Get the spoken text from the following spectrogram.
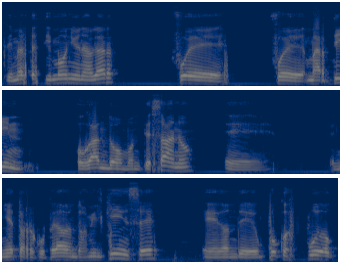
primer testimonio en hablar fue, fue Martín Ogando Montesano, eh, el nieto recuperado en 2015, eh, donde un poco pudo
